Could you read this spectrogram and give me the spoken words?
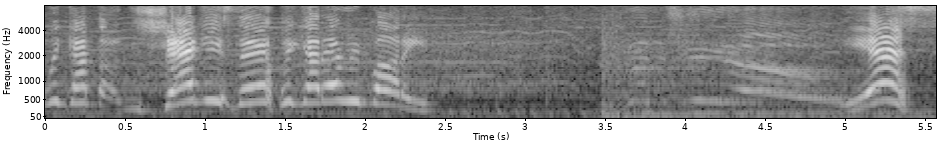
We got the Shaggy's there. We got everybody. Yes.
